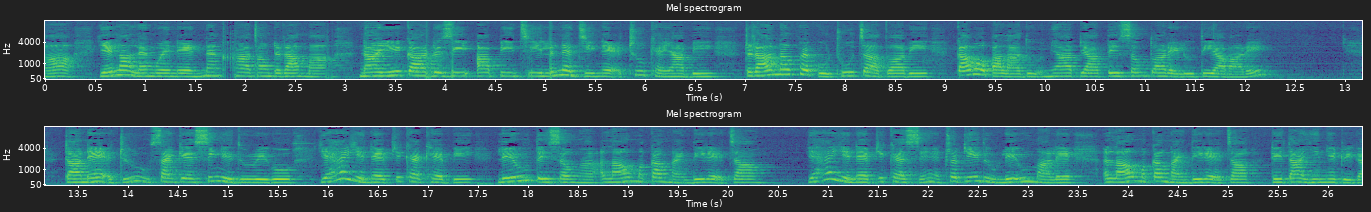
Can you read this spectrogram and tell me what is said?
မှာရဲလလန်ခွဲနဲ့နှမ်းခါချောင်းတရားမှာနာရီကာဒစီ RPG လက်နက်ကြီးနဲ့အထုခံရပြီးတရားနောက်ဘက်ကိုထိုးကျသွားပြီးကားပေါ်ပါလာသူအများအပြားတေဆုံးသွားတယ်လို့သိရပါတယ်။ဒါနဲ့အတူစိုက်ကယ်စီးနေသူတွေကိုရဟတ်ရင်နဲ့ပြစ်ခတ်ခဲ့ပြီး၄ဦးသေဆုံးကအလောင်းမကောက်နိုင်သေးတဲ့အကြောင်း ရဟတ်ရင်နဲ့ပြစ်ခတ်စဉ်ထွက်ပြေးသူ၄ဦးမှလည်းအလောင်းမကောက်နိုင်သေးတဲ့အကြောင်းဒေတာရင်းမြစ်တွေက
